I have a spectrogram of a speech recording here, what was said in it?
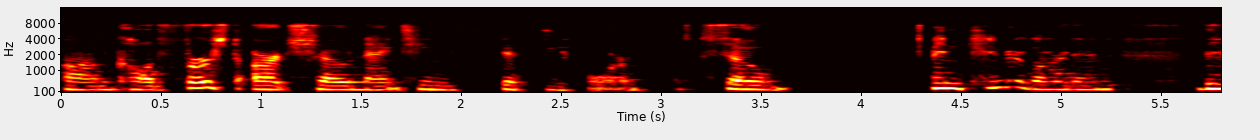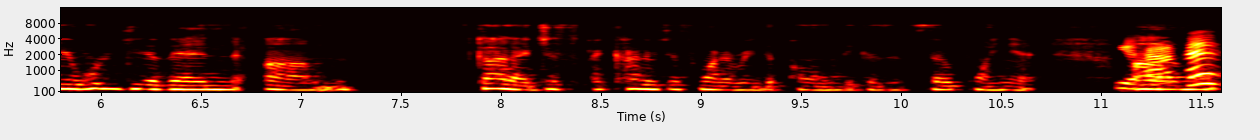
um, called First Art Show 1954. So in kindergarten, they were given, um, God, I just, I kind of just want to read the poem because it's so poignant. You have um, it?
